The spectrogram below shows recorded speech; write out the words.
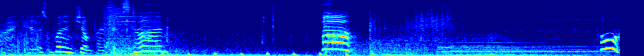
Right, let's run and jump over this time. Oh. Phew.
